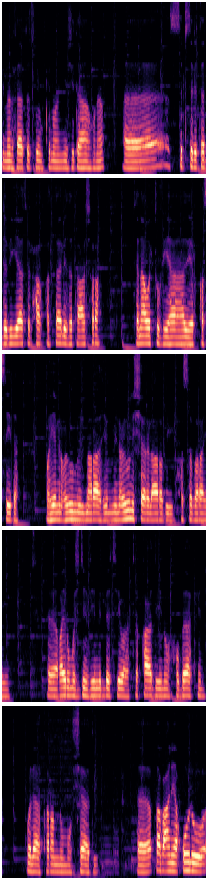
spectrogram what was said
لمن فاتته يمكن أن يجدها هنا. آه، سلسلة أدبيات في الحلقة الثالثة عشرة. تناولت فيها هذه القصيدة وهي من عيون المراثي من عيون الشعر العربي حسب رأيي. آه، غير مجد في ملتي واعتقادي نوح باك ولا ترنم شادي. آه، طبعا يقول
